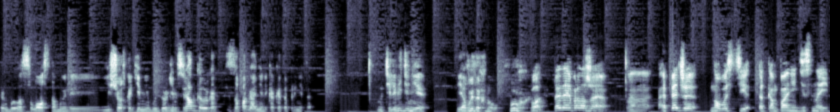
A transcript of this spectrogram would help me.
как было с Лостом или еще с каким-нибудь другим сериалом, который как запоганили, как это принято. На телевидении я выдохнул. Ух! Вот, тогда я продолжаю. А, опять же, новости от компании Disney.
